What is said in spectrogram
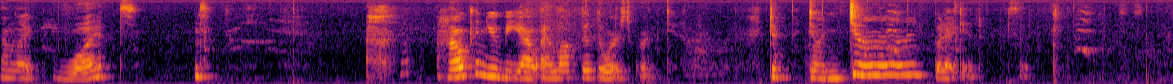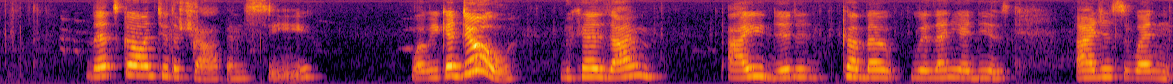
I'm like, what? How can you be out? I locked the doors or dun dun dun but I did. So let's go into the shop and see what we can do. Because I'm I didn't come out with any ideas. I just went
